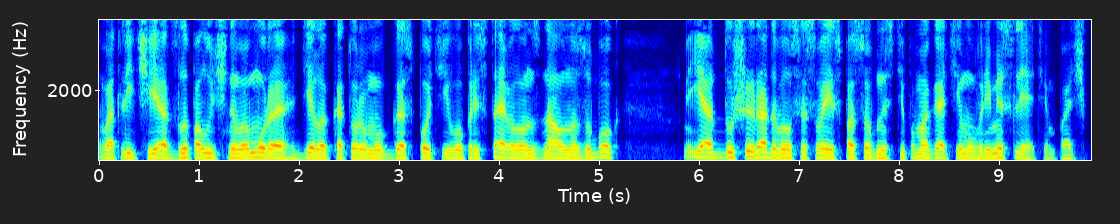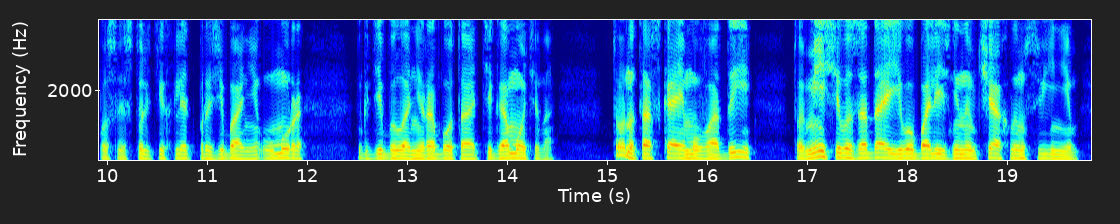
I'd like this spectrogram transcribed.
В отличие от злополучного Мура, дело, к которому Господь его приставил, он знал на зубок, я от души радовался своей способности помогать ему в ремесле, тем паче после стольких лет прозябания у Мура, где была не работа, а тягомотина. То натаскай ему воды, то месиво задай его болезненным чахлым свиньям —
